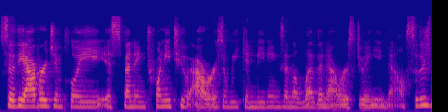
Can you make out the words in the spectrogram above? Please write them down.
so the average employee is spending 22 hours a week in meetings and 11 hours doing email. So there's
